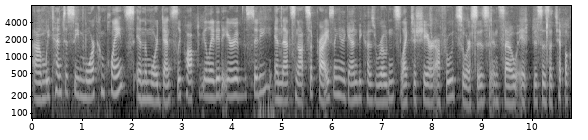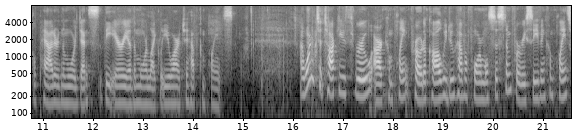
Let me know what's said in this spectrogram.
Um, we tend to see more complaints in the more densely populated area of the city, and that's not surprising, again, because rodents like to share our food sources, and so it, this is a typical pattern. The more dense the area, the more likely you are to have complaints. I wanted to talk you through our complaint protocol. We do have a formal system for receiving complaints.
